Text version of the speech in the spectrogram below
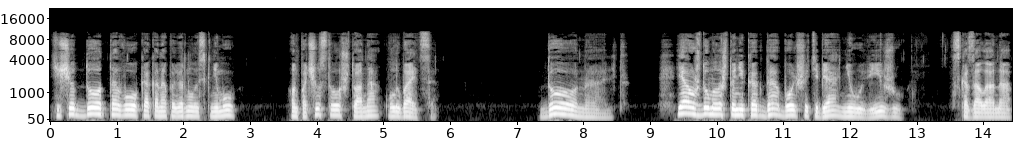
Еще до того, как она повернулась к нему, он почувствовал, что она улыбается. «Дональд, я уж думала, что никогда больше тебя не увижу», — сказала она.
